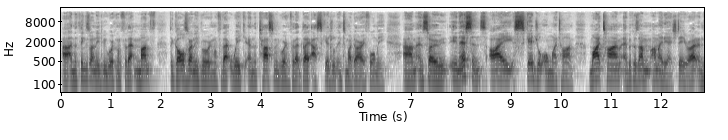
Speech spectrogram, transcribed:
uh, and the things that I need to be working on for that month, the goals that I need to be working on for that week, and the tasks I need to be working for that day are scheduled into my diary for me. Um, and so, in essence, I schedule all my time. My time, and because I'm, I'm ADHD, right? And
